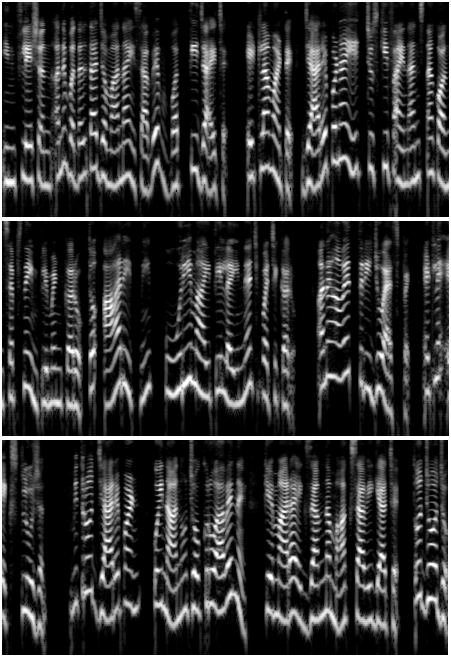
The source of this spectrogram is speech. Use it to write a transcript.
ઇન્ફ્લેશન અને બદલતા જમાના હિસાબે વધતી જાય છે. એટલા માટે, જ્યારે પણ આ એક ચુસ્કી ફાઇનાન્સના કોન્સેપ્ટ્સને ઇમ્પ્લિમેન્ટ કરો, તો આ રીતની પૂરી માહિતી લઈને જ પછી કરો. અને હવે ત્રીજું એસ્પેક્ટ, એટલે એક્સક્લુઝન. મિત્રો, જ્યારે પણ કોઈ નાનું છોકરું આવે ને કે મારા એક્ઝામના માર્ક્સ આવી ગયા છે, તો જોજો,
